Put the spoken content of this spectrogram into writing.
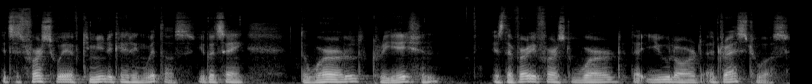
It's His first way of communicating with us. You could say the world, creation, is the very first word that you, Lord, address to us.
